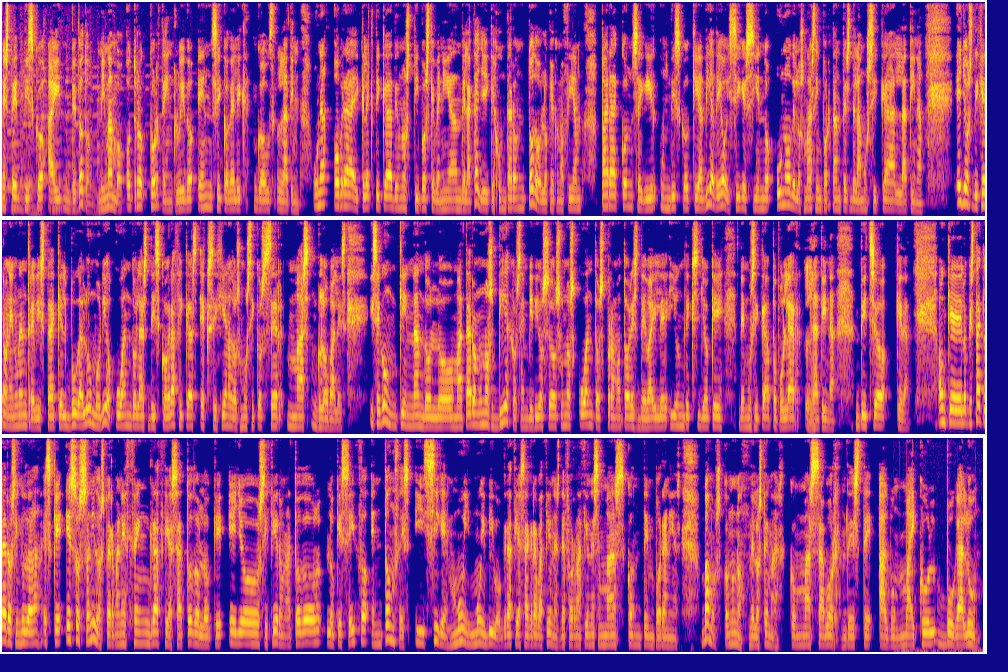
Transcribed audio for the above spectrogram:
En este disco hay de todo. Mi Mambo, otro corte incluido en Psychedelic Ghost Latin, una obra ecléctica de unos tipos que venían de la calle y que juntaron todo lo que conocían para conseguir un disco que a día de hoy sigue siendo uno de los más importantes de la música latina. Ellos dijeron en una entrevista que el Boogaloo murió cuando las discográficas exigían a los músicos ser más globales. Y según King Nando lo mataron unos viejos envidiosos, unos cuantos promotores de baile y un dix jockey de música popular latina. Dicho queda. Aunque lo que está claro sin duda es que esos sonidos permanecen gracias a todo lo que ellos hicieron, a todo lo que se hizo entonces y sigue muy muy vivo gracias a grabaciones de formaciones más contemporáneas. Vamos con uno de los temas con más sabor de este álbum, My Cool Boogaloo.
